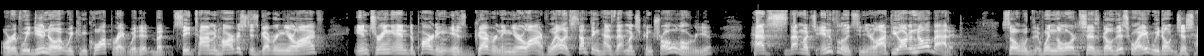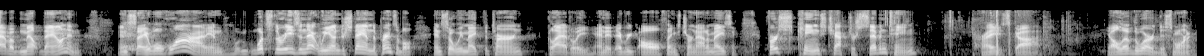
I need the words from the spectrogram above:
Or if we do know it, we can cooperate with it. But seed time and harvest is governing your life. Entering and departing is governing your life. Well, if something has that much control over you, has that much influence in your life, you ought to know about it. So when the Lord says go this way, we don't just have a meltdown and and say, well, why? And what's the reason that We understand the principle, and so we make the turn gladly, and it every all things turn out amazing. First Kings chapter 17. Praise God. Y'all love the word this morning.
